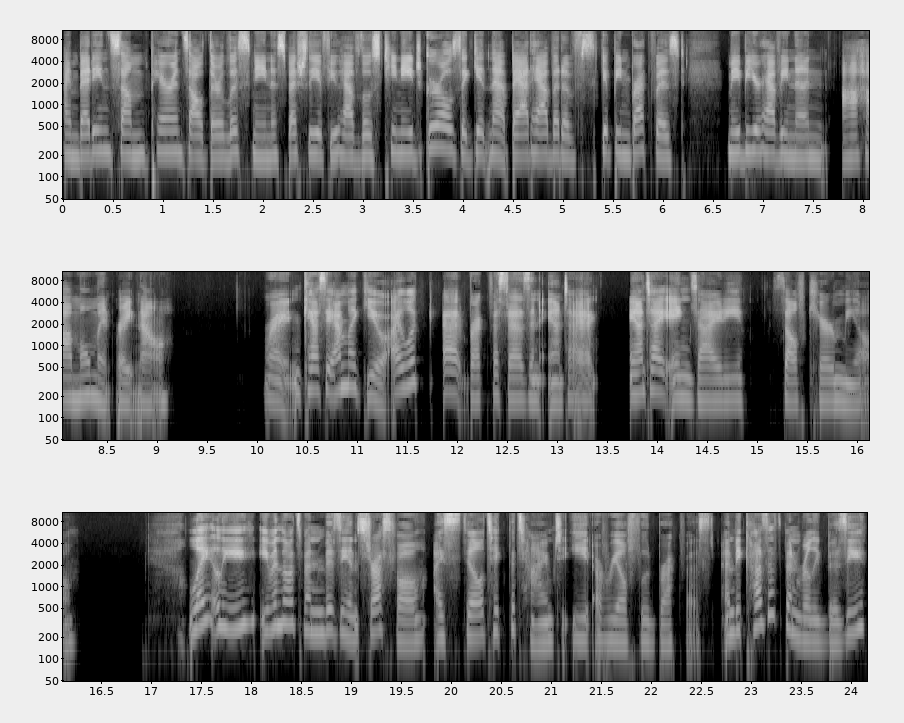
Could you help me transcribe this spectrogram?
I'm betting some parents out there listening, especially if you have those teenage girls that get in that bad habit of skipping breakfast, maybe you're having an aha moment right now. Right. And Cassie, I'm like you. I look at breakfast as an anti anti anxiety self care meal. Lately, even though it's been busy and stressful, I still take the time to eat a real food breakfast. And because it's been really busy,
